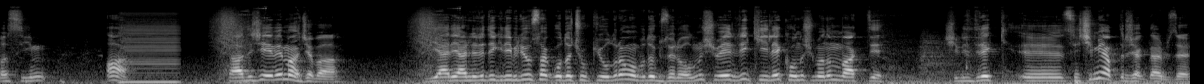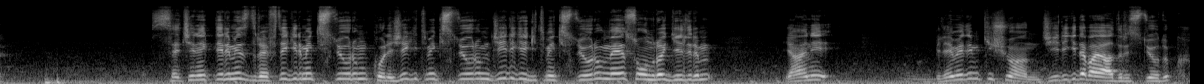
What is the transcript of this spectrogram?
Basayım. Aa. Sadece eve mi acaba? Diğer yerlere de gidebiliyorsak o da çok iyi olur ama bu da güzel olmuş. Ve Ricky ile konuşmanın vakti. Şimdi direkt e, seçim yaptıracaklar bize. Seçeneklerimiz draft'e girmek istiyorum, koleje gitmek istiyorum, League'e gitmek istiyorum ve sonra gelirim. Yani bilemedim ki şu an. G League'i de bayağıdır istiyorduk.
